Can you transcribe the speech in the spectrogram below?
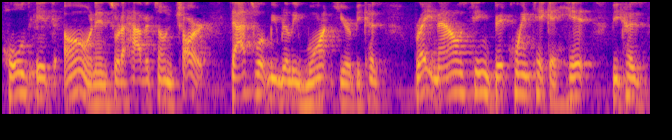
hold its own and sort of have its own chart. That's what we really want here because right now seeing Bitcoin take a hit because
